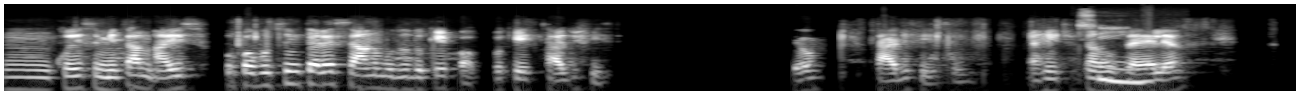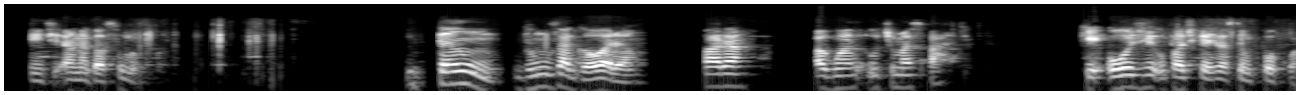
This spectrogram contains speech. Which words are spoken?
um conhecimento a mais pro povo se interessar no mundo do K-pop, porque tá difícil. Entendeu? Tá difícil. A gente ficando Sim. velha, gente, é um negócio louco. Então, vamos agora para algumas últimas partes. Que hoje o podcast vai ser um pouco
